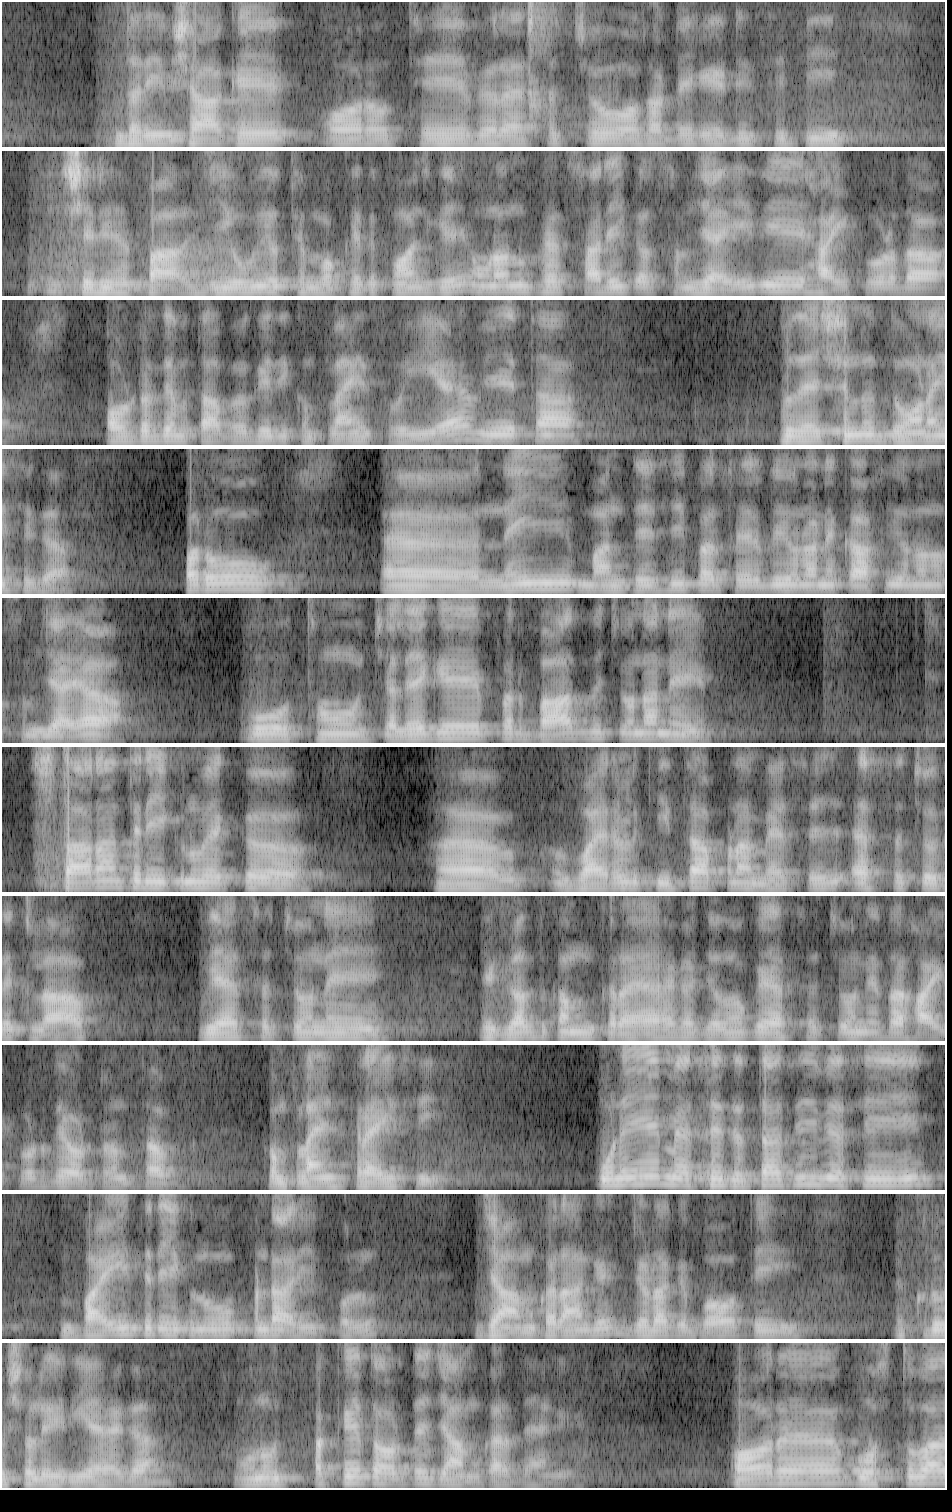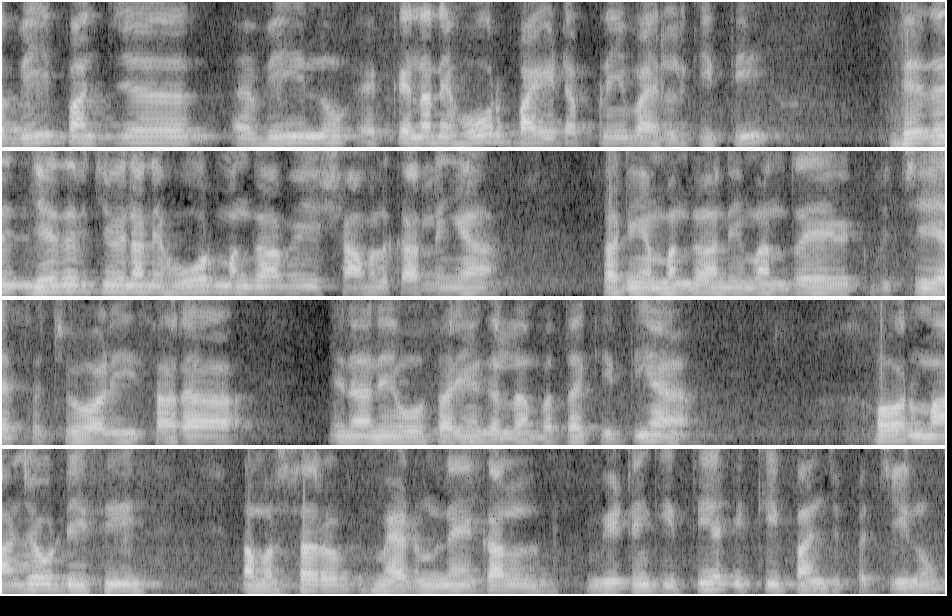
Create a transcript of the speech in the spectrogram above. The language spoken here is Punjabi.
ਦਰੀਬ ਵਿਛਾ ਕੇ ਔਰ ਉੱਥੇ ਫਿਰ ਐਸਐਚਓ ਔਰ ਸਾਡੇ ਏਡੀਸੀਪੀ ਸ਼੍ਰੀ ਹਰਪਾਲ ਜੀ, ਉਹ ਵੀ ਉੱਥੇ ਮੌਕੇ ਤੇ ਪਹੁੰਚ ਗਏ। ਉਹਨਾਂ ਨੂੰ ਫਿਰ ਸਾਰੀ ਗੱਲ ਸਮਝਾਈ ਵੀ ਇਹ ਹਾਈ ਕੋਰਟ ਦਾ ਆਰਡਰ ਦੇ ਮੁਤਾਬਕ ਇਹਦੀ ਕੰਪਲਾਈਂਸ ਹੋਈ ਹੈ। ਵੀ ਇਹ ਤਾਂ ਪੋਜੀਸ਼ਨ ਦਿਵਾਉਣਾ ਹੀ ਸੀਗਾ। ਪਰ ਉਹ ਨਹੀਂ ਮੰਨਦੇ ਸੀ, ਪਰ ਫਿਰ ਵੀ ਉਹਨਾਂ ਨੇ ਕਾਫੀ ਉਹਨਾਂ ਨੂੰ ਸਮਝਾਇਆ। ਉਹ ਉੱਥੋਂ ਚਲੇ ਗਏ, ਪਰ ਬਾਅਦ ਵਿੱਚ ਉਹਨਾਂ ਨੇ 17 ਤਰੀਕ ਨੂੰ ਇੱਕ ਵਾਇਰਲ ਕੀਤਾ ਆਪਣਾ ਮੈਸੇਜ ਐਸਐਚਓ ਦੇ ਖਿਲਾਫ, ਵੀ ਐਸਐਚਓ ਨੇ ਇਹ ਗਲਤ ਕੰਮ ਕਰਾਇਆ ਹੈਗਾ। ਜਦੋਂ ਕਿ ਐਸਐਚਓ ਨੇ ਤਾਂ ਹਾਈ ਕੋਰਟ ਦੇ ਆਰਡਰ ਮੁਤਾਬਕ ਕੰਪਲਾਈਂਸ ਕਰਾਈ ਸੀ। ਉਹਨੇ ਇਹ ਮੈਸੇਜ ਦਿੱਤਾ ਸੀ ਵੀ ਅਸੀਂ 22 ਤਰੀਕ ਨੂੰ ਭੰਡਾਰੀ ਪੁਲ ਜਾਮ ਕਰਾਂਗੇ, ਜਿਹੜਾ ਕਿ ਬਹੁਤ ਹੀ ਕ੍ਰੂਸ਼ਲ ਏਰੀਆ ਹੈਗਾ, ਉਹਨੂੰ ਪੱਕੇ ਤੌਰ ਤੇ ਜਾਮ ਕਰ ਦਿਆਂਗੇ। ਔਰ ਉਸ ਤੋਂ ਬਾਅਦ 20 5 20 ਨੂੰ ਇੱਕ ਇਹਨਾਂ ਨੇ ਹੋਰ ਬਾਈਟ ਆਪਣੀ ਵਾਇਰਲ ਕੀਤੀ, ਜਿਹਦੇ ਜਿਹਦੇ ਵਿੱਚ ਇਹਨਾਂ ਨੇ ਹੋਰ ਮੰਗਾਂ ਵੀ ਸ਼ਾਮਲ ਕਰ ਲਈਆਂ। ਸਾਡੀਆਂ ਮੰਗਾਂ ਨਹੀਂ ਮੰਨ ਰਹੇ, ਇੱਕ ਵਿੱਚ ਐਸਐਚਓ ਵਾਲੀ ਸਾਰਾ ਇਹਨਾਂ ਨੇ ਉਹ ਸਾਰੀਆਂ ਗੱਲਾਂ ਬਾਤਾਂ ਕੀਤੀਆਂ। ਔਰ ਮਾਨਯੋਗ ਡੀਸੀ ਅੰਮ੍ਰਿਤਸਰ ਮੈਡਮ ਨੇ ਕੱਲ ਮੀਟਿੰਗ ਕੀਤੀ ਹੈ 21/5/25 ਨੂੰ।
